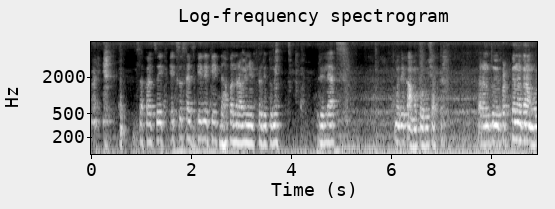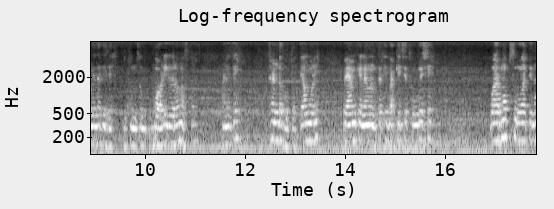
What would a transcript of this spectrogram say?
आणि सकाळचं एक एक्सरसाइज केले की एक दहा पंधरा मिनिट तरी तुम्ही रिलॅक्समध्ये कामं करू शकता. कारण तुम्ही पटकन रांगोळीला गेले तर तुमचं बॉडी गरम असतं आणि ते थंड होतं. त्यामुळे व्यायाम केल्यानंतर हे बाकीचे थोडेसे वॉर्मअप सुरुवातीला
